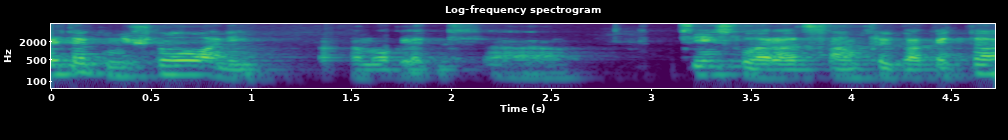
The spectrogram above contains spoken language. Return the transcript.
ერთ-ერთი მნიშვნელოვანი მოკლედ აა წინსვლა რაც სამხრეთ გაკეთდა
